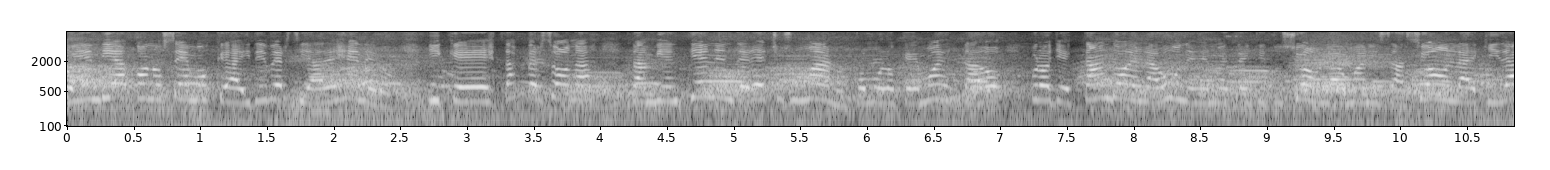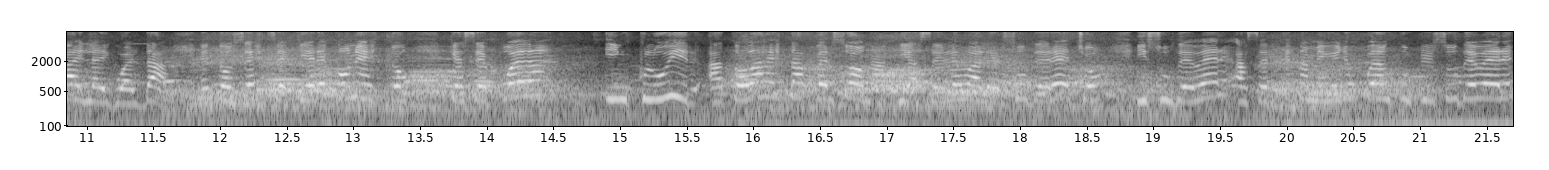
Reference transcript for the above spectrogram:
Hoy en día conocemos que hay diversidad de género y que estas personas también tienen derechos humanos, como lo que hemos estado proyectando en la UNED, en nuestra institución, la humanización, la equidad y la igualdad. Entonces se quiere con esto que se pueda incluir a todas estas personas y hacerles valer sus derechos y sus deberes, hacer que también ellos puedan cumplir sus deberes.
